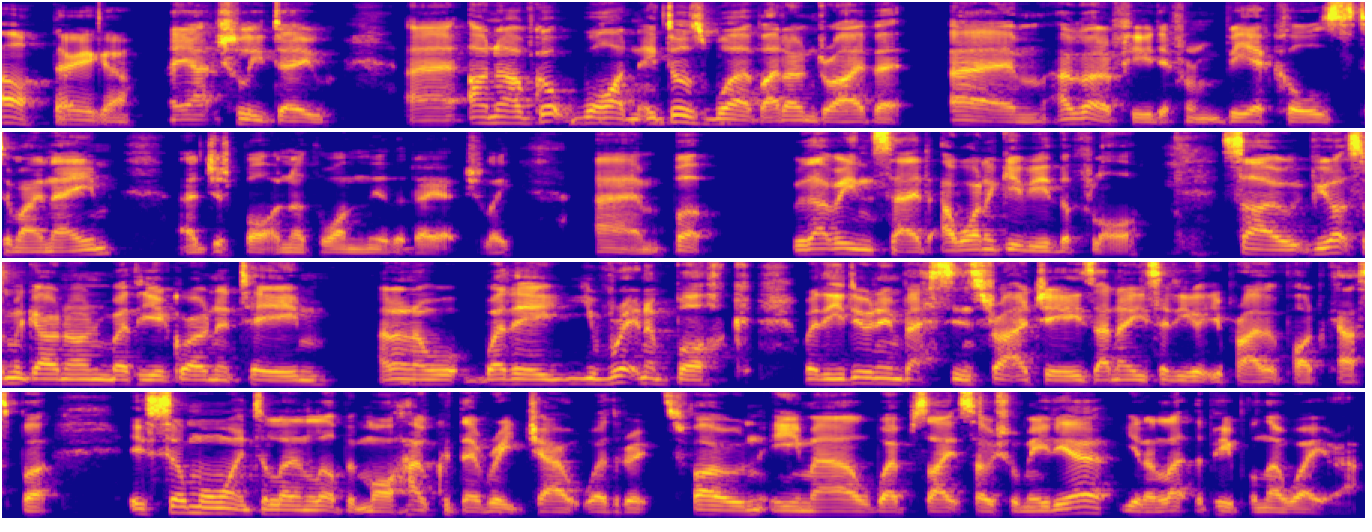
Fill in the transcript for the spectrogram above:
oh, there you go. They actually do. Uh, oh no, I've got one. It does work, but I don't drive it. Um, I've got a few different vehicles to my name. I just bought another one the other day, actually. Um, but with that being said, I want to give you the floor. So if you've got something going on, whether you're growing a team, I don't know whether you've written a book, whether you're doing investing strategies. I know you said you got your private podcast, but if someone wanted to learn a little bit more, how could they reach out? Whether it's phone, email, website, social media, you know, let the people know where you're at.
